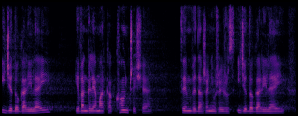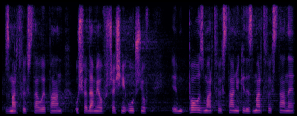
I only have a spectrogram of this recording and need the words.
idzie do Galilei. Ewangelia Marka kończy się tym wydarzeniem, że Jezus idzie do Galilei. Zmartwychwstały Pan uświadamiał wcześniej uczniów, po zmartwychwstaniu, kiedy zmartwychwstanę,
